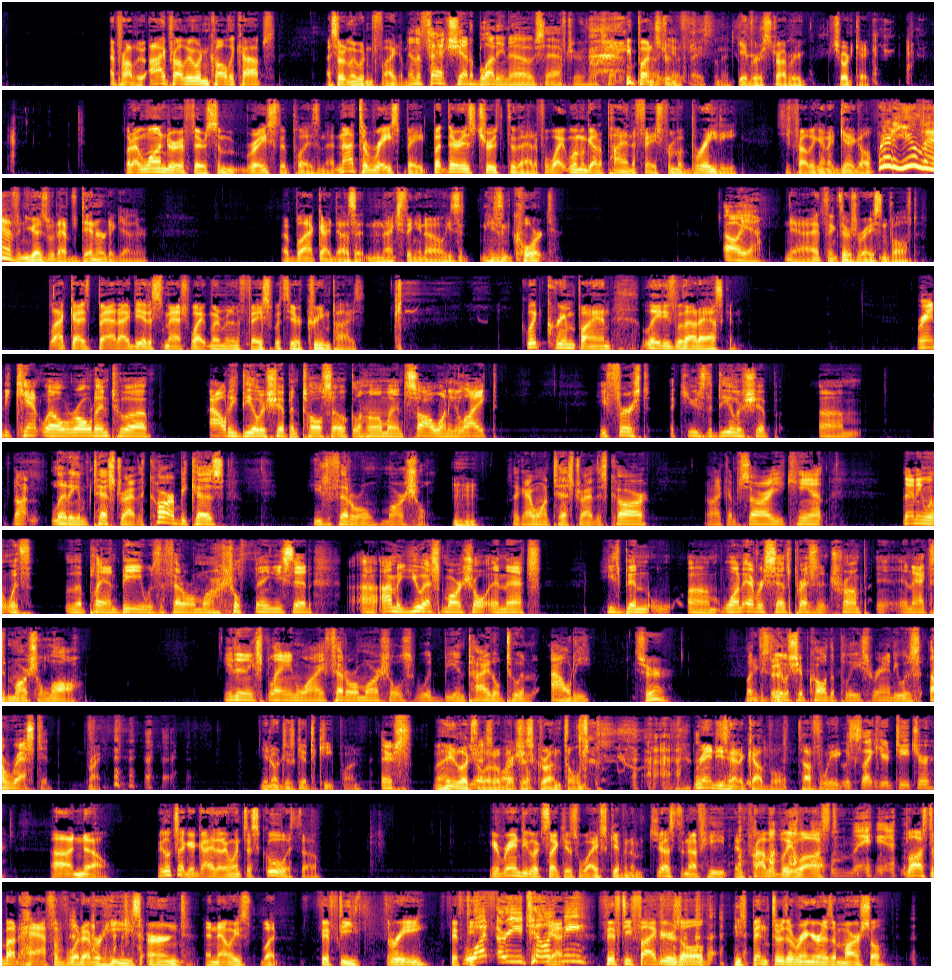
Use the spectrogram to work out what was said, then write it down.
I probably I probably wouldn't call the cops. I certainly wouldn't fight him. And the fact she had a bloody nose after. he punched her in the face and then gave her a strawberry shortcake. But I wonder if there's some race that plays in that. Not to race bait, but there is truth to that. If a white woman got a pie in the face from a Brady, She's probably going to giggle. Where do you live? And you guys would have dinner together. A black guy does it, and next thing you know, he's he's in court. Oh yeah. Yeah, I think there's race involved. Black guys, bad idea to smash white women in the face with your cream pies. Quit cream pieing ladies without asking. Randy Cantwell rolled into a Audi dealership in Tulsa, Oklahoma, and saw one he liked. He first accused the dealership um, of not letting him test drive the car because he's a federal marshal. Mm-hmm. It's like, I want to test drive this car. I'm like, I'm sorry, you can't. Then he went with the plan B was the federal marshal thing. He said, uh, I'm a U.S. marshal, and that's he's been um, one ever since President Trump enacted martial law. He didn't explain why federal marshals would be entitled to an Audi, Sure. but Makes the sense. dealership called the police. Randy was arrested. Right. you don't just get to keep one. There's Well, he looks a little Marshal. bit disgruntled. Randy's had a couple tough weeks. Looks like your teacher. Uh, no. He looks like a guy that I went to school with, though. Yeah, Randy looks like his wife's given him just enough heat and probably lost Oh man. lost about half of whatever he's earned, and now he's what 53, 50. What are you telling yeah, me? 55 years old. He's been through the ringer as a marshal,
